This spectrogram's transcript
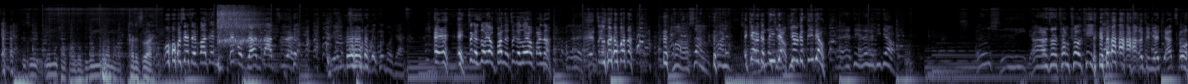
这样讲，这是用木头烤的，不是用木炭哦。看得出来。哦，我现在才发现你 K 夹很大只哎！原住民的 K 波家，哎哎哎，这个肉要翻了，这个肉要翻了，哎哎，这个肉要翻了！马上翻！哎，给我一个低调，给我一个低调。哎哎，对，那个低调。真是一不要再唱错 key，而且你还夹错，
